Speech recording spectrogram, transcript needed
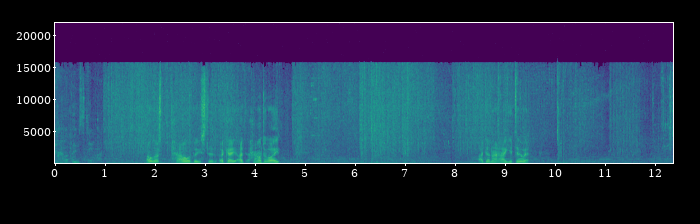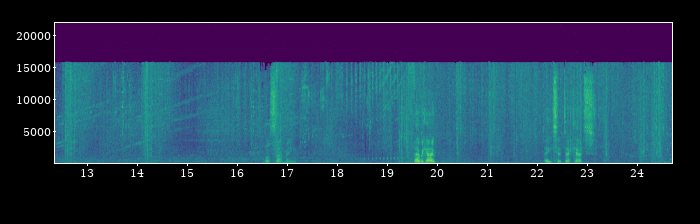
Power boosted. Oh, that's power boosted. Okay, I, how do I? I don't know how you do it. What's that mean? There we go. Eight at decades. Critical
